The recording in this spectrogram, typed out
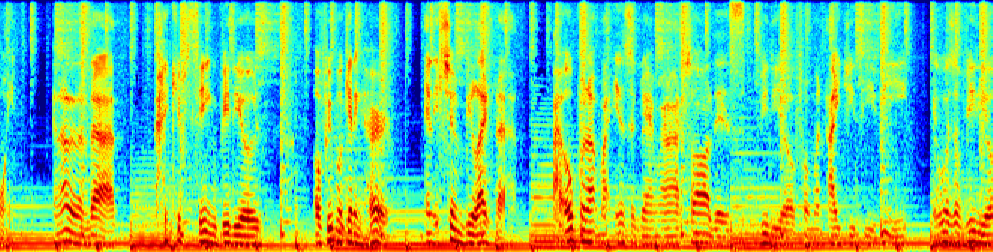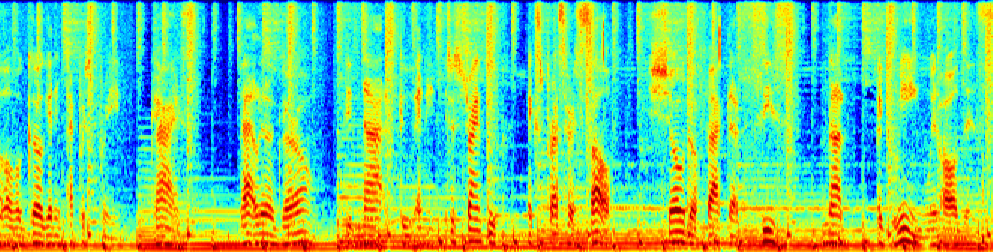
point. And other than that, I keep seeing videos of people getting hurt, and it shouldn't be like that. I opened up my Instagram and I saw this video from an IGTV. It was a video of a girl getting pepper sprayed. Guys, that little girl did not do anything. Just trying to express herself, show the fact that she's not agreeing with all this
